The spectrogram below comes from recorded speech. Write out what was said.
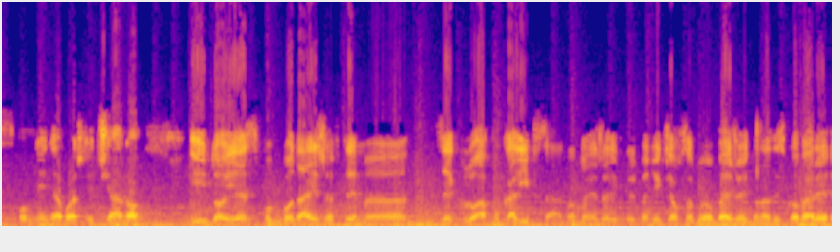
wspomnienia właśnie Ciano i to jest bodajże w tym e, cyklu Apokalipsa. No to jeżeli ktoś będzie chciał sobie obejrzeć, to na Discovery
